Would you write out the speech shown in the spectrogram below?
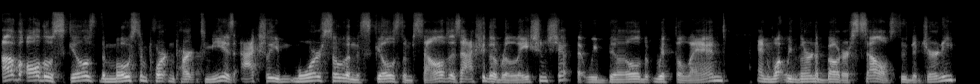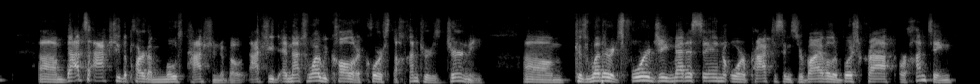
of all those skills, the most important part to me is actually more so than the skills themselves is actually the relationship that we build with the land and what we learn about ourselves through the journey. Um, that's actually the part I'm most passionate about, actually, and that's why we call our course the Hunter's Journey because um, whether it's foraging medicine or practicing survival or bushcraft or hunting,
